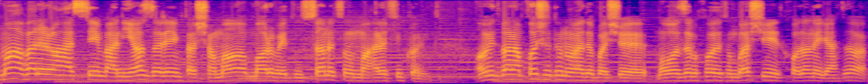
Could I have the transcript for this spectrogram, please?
ما اول راه هستیم و نیاز داریم تا شما ما رو به دوستانتون معرفی کنید. امیدوارم خوشتون اومده باشه. مواظب خودتون باشید. خدا نگهدار.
